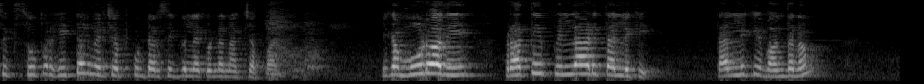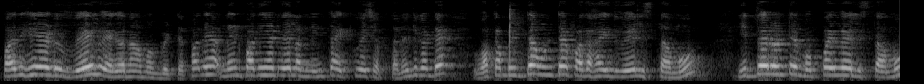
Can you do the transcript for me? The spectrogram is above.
సిక్స్ సూపర్ హిట్ అని మీరు చెప్పుకుంటారు సిగ్గు లేకుండా నాకు చెప్పాలి. ఇక మూడోది ప్రతి పిల్లాడి తల్లికి తల్లికి వందనం పదిహేడు వేలు ఎగనామం పెట్టారు పదిహే నేను పదిహేడు వేలు అన్న ఇంకా ఎక్కువే చెప్తాను. ఎందుకంటే ఒక బిడ్డ ఉంటే పదహైదు వేలు ఇస్తాము ఇద్దరుంటే ముప్పై వేలు ఇస్తాము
